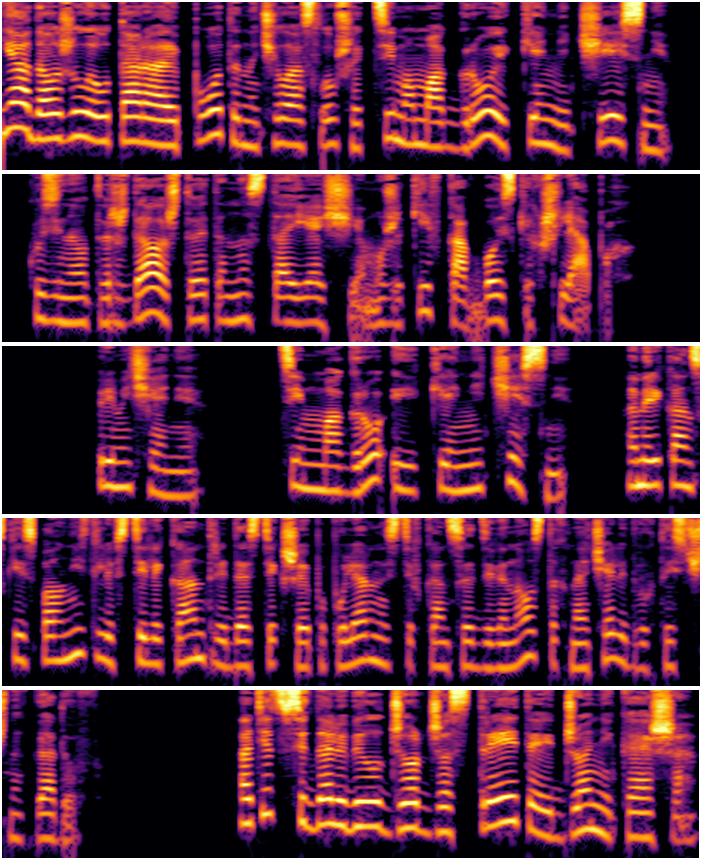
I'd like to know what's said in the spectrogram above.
Я одолжила у Тарая пот и начала слушать Тима Макгро и Кенни Чесни. Кузина утверждала, что это настоящие мужики в ковбойских шляпах. Примечание. Тим Макгро и Кенни Чесни. Американские исполнители в стиле кантри, достигшие популярности в конце 90-х, начале 2000-х годов. Отец всегда любил Джорджа Стрейта и Джонни Кэша.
